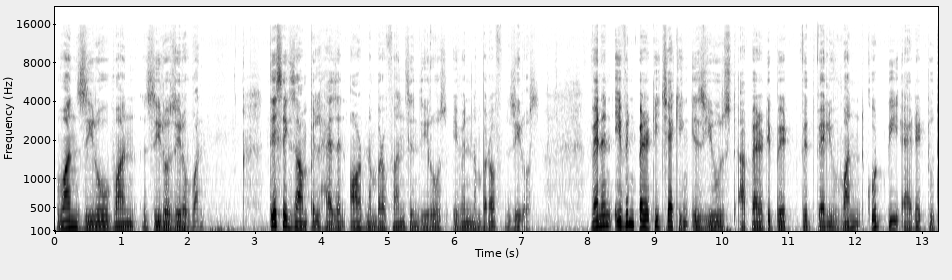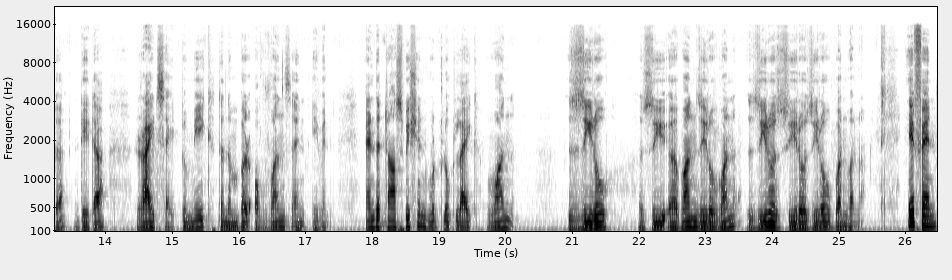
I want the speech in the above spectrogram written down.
101001 this example has an odd number of ones and zeros even number of zeros when an even parity checking is used a parity bit with value 1 could be added to the data right side to make the number of ones and even. And the transmission would look like 1 0 uh, 1 0 0 0 0 1 1 if an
